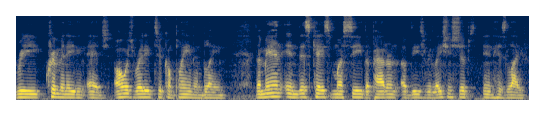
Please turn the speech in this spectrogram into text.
recriminating edge, always ready to complain and blame. The man in this case must see the pattern of these relationships in his life.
